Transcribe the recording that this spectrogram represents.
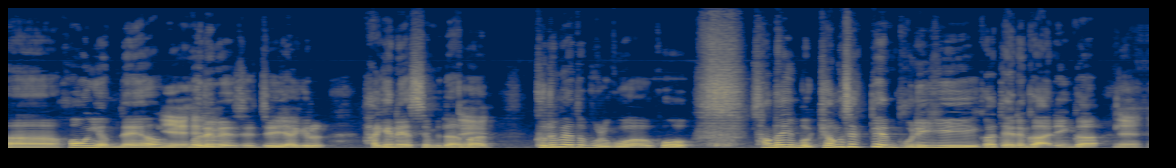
아, 호응이 없네요. 예. 뭐 이러면서 이제 이야기를 하긴 했습니다만 네. 그럼에도 불구하고 상당히 뭐 경색된 분위기가 되는 거 아닌가 네.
